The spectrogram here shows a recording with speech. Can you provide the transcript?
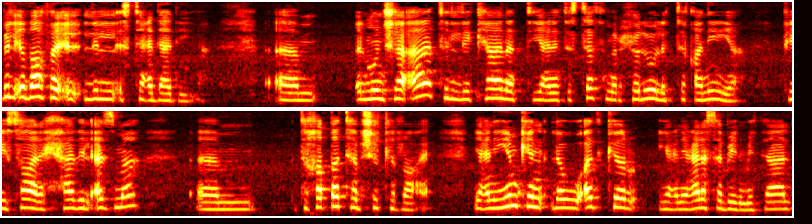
بالإضافة للاستعدادية، المنشآت اللي كانت يعني تستثمر حلول التقنية في صالح هذه الأزمة تخطتها بشكل رائع، يعني يمكن لو أذكر يعني على سبيل المثال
